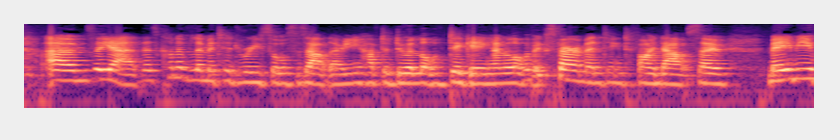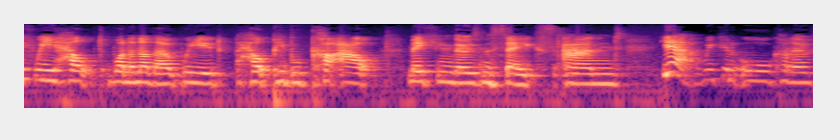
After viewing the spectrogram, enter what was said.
um, so yeah, there's kind of limited resources out there. And you have to do a lot of digging and a lot of experimenting to find out. So maybe if we helped one another, we'd help people cut out making those mistakes and yeah, we can all kind of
